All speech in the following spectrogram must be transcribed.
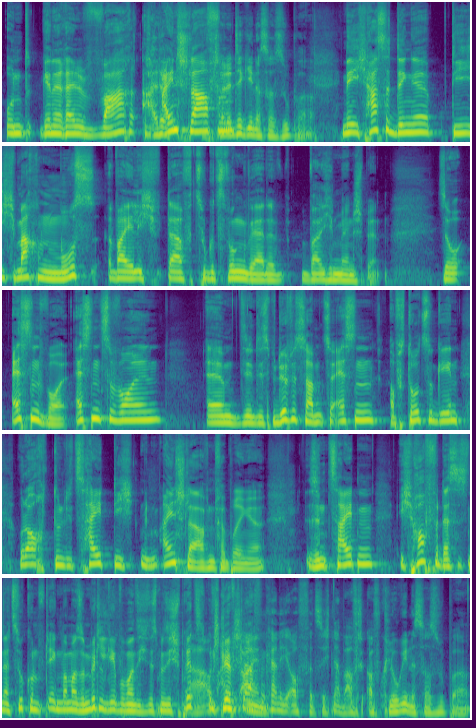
und generell wahr, Alter, Auf einschlafen. Toilette gehen, das war super. Nee, ich hasse Dinge, die ich machen muss, weil ich dazu gezwungen werde, weil ich ein Mensch bin. So, essen wollen, essen zu wollen, ähm, das Bedürfnis zu haben, zu essen, aufs Klo zu gehen oder auch nur die Zeit, die ich mit dem Einschlafen verbringe, sind Zeiten, ich hoffe, dass es in der Zukunft irgendwann mal so Mittel gibt, wo man sich, dass man sich spritzt Ja, und auf schlürft Einschlafen ein. kann ich auch verzichten, aber auf, auf Klo gehen ist doch super.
